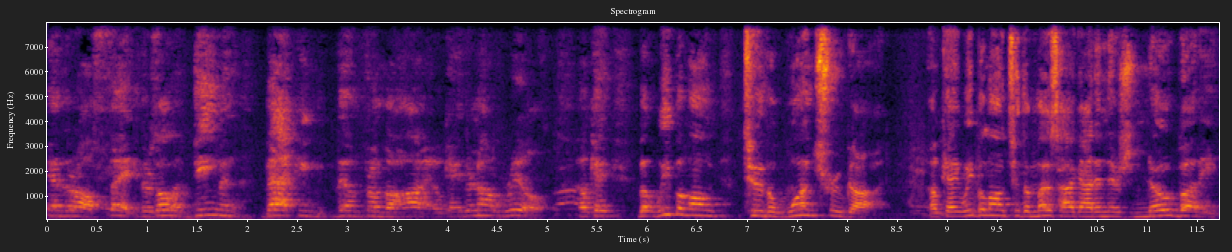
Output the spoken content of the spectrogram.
and they're all fake. There's all a demon backing them from behind, okay? They're not real, okay? But we belong to the one true God, okay? We belong to the Most High God, and there's nobody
